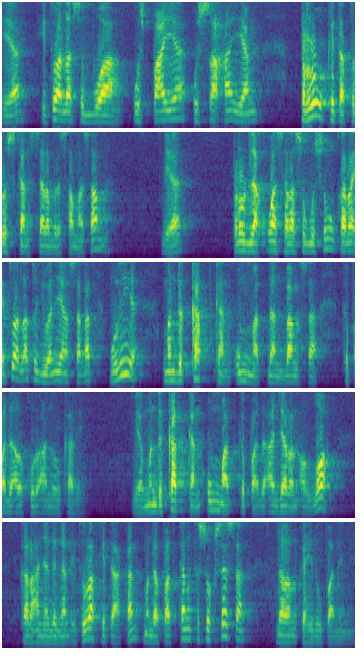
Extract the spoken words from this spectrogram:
ya itu adalah sebuah upaya usaha yang perlu kita teruskan secara bersama-sama ya perlu dilakukan secara sungguh-sungguh karena itu adalah tujuan yang sangat mulia mendekatkan umat dan bangsa kepada Al-Qur'anul Karim ya mendekatkan umat kepada ajaran Allah karena hanya dengan itulah kita akan mendapatkan kesuksesan dalam kehidupan ini.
